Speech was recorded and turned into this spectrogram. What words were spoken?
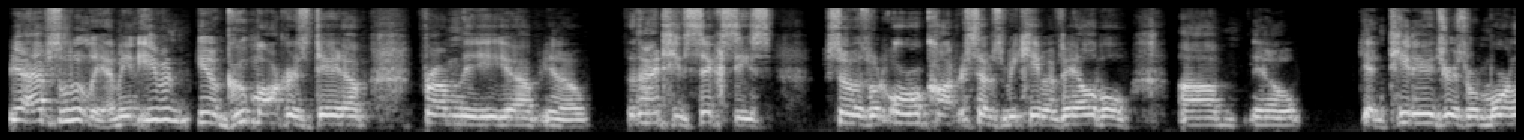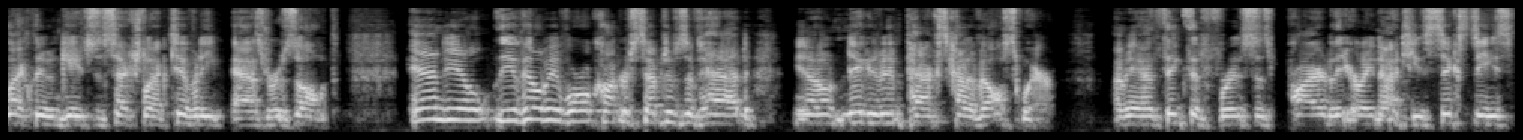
Yeah, absolutely. I mean, even you know, Guttmacher's data from the uh, you know the 1960s shows when oral contraceptives became available. Um, you know, again, teenagers were more likely to engage in sexual activity as a result. And you know, the availability of oral contraceptives have had you know negative impacts kind of elsewhere. I mean, I think that, for instance, prior to the early 1960s,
